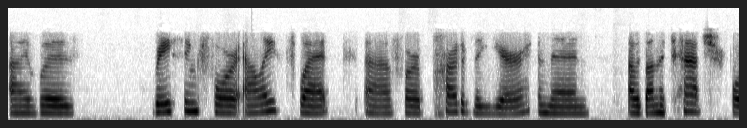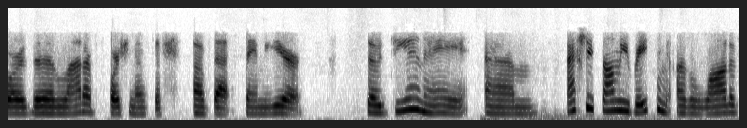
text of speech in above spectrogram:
I was racing for LA Sweat uh, for part of the year, and then I was on unattached for the latter portion of the of that same year. So DNA um, actually saw me racing at a lot of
